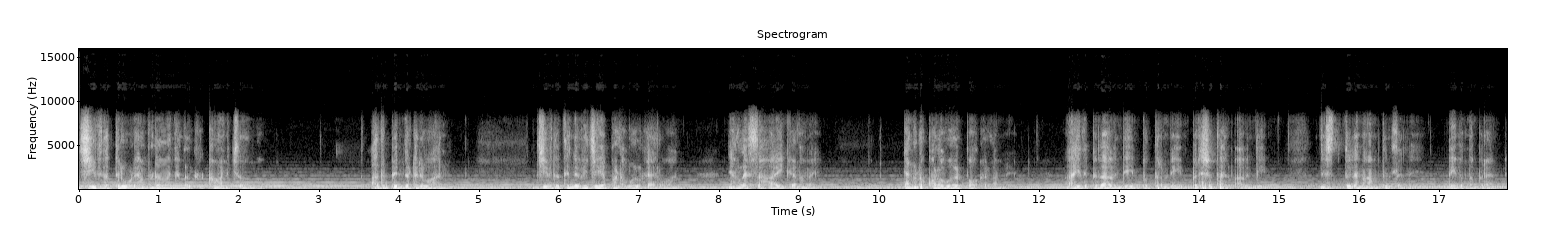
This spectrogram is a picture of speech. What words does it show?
ജീവിതത്തിലൂടെ അവിടുന്ന് ഞങ്ങൾക്ക് കാണിച്ചു തന്നു. അത് പിന്തുടരുവാൻ ജീവിതത്തിന്റെ വിജയപ്പടവുകൾ കയറുവാൻ ഞങ്ങളെ സഹായിക്കണമേ. ഞങ്ങളുടെ കുറവുകൾ പോക്കണമേ. ആയത് പിതാവിന്റെയും പുത്രന്റെയും പരിശുദ്ധാത്മാവിന്റെയും നിസ്തുല നാമത്തിൽ തന്നെ ദൈവം തമ്പുരാൻ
